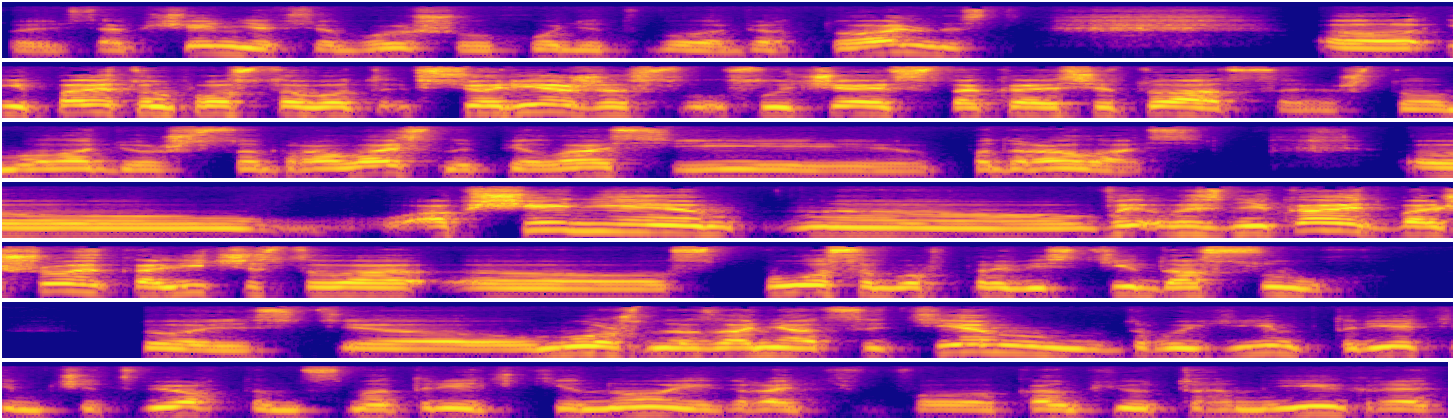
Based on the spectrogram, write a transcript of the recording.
то есть общение все больше уходит в виртуальность. Э, и поэтому просто вот все реже случается такая ситуация, что молодежь собралась, напилась и подралась. Э, общение э, возникает большое количество способов провести досуг. То есть можно заняться тем, другим, третьим, четвертым, смотреть кино, играть в компьютерные игры.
